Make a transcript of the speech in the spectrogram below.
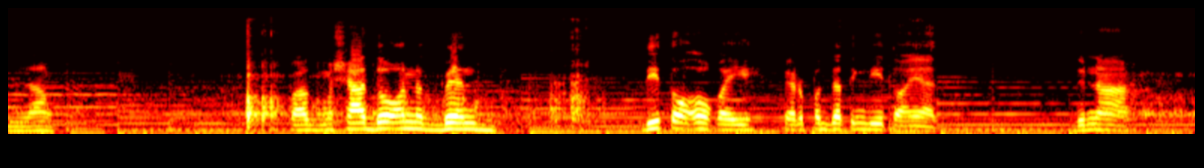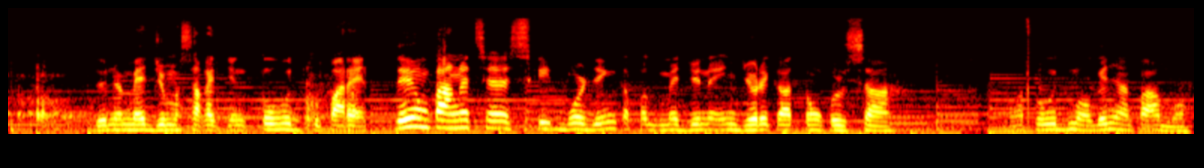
Yun lang. Pag masyado ako nag-bend, dito okay. Pero pagdating dito, ayan. Doon na, doon na medyo masakit yung tuhod ko pa rin. Ito yung pangit sa skateboarding kapag medyo na-injury ka tungkol sa mga tuhod mo, ganyan, paa mo.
